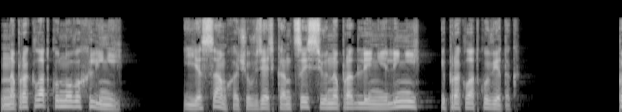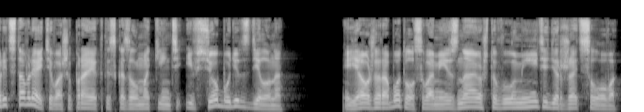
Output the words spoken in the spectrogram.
на прокладку новых линий. Я сам хочу взять концессию на продление линий и прокладку веток. «Представляйте ваши проекты», — сказал Маккинти, — «и все будет сделано. Я уже работал с вами и знаю, что вы умеете держать слово».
